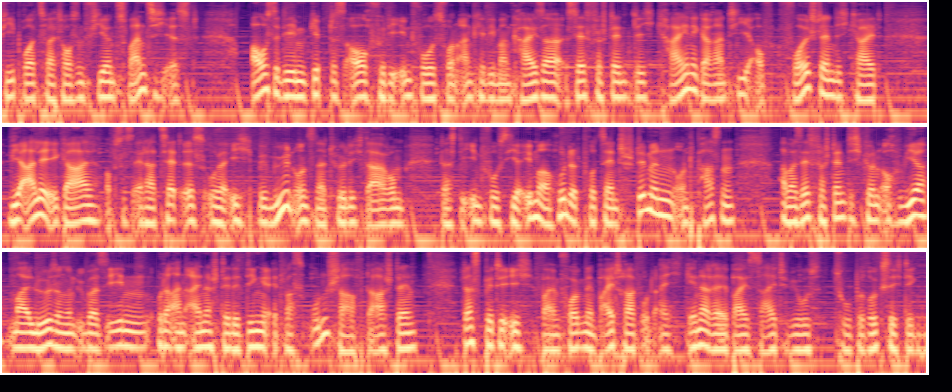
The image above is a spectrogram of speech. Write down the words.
Februar 2024 ist. Außerdem gibt es auch für die Infos von Anke Lehmann-Kaiser selbstverständlich keine Garantie auf Vollständigkeit. Wir alle, egal ob es das LHZ ist oder ich, bemühen uns natürlich darum, dass die Infos hier immer 100% stimmen und passen. Aber selbstverständlich können auch wir mal Lösungen übersehen oder an einer Stelle Dinge etwas unscharf darstellen. Das bitte ich beim folgenden Beitrag und eigentlich generell bei Sideviews zu berücksichtigen.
